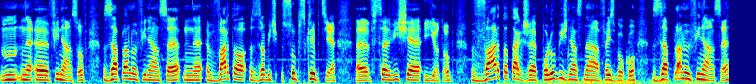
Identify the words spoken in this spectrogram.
mm, e, finansów. Zaplanuj Finanse. Mm, Warto zrobić subskrypcję e, w serwisie YouTube. Warto także polubić nas na Facebooku. Zaplanuj Finanse.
